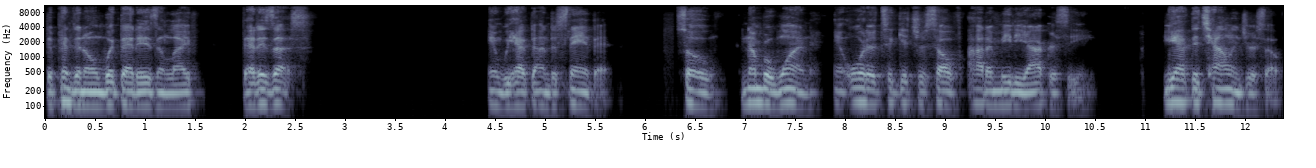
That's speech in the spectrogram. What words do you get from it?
depending on what that is in life, that is us. And we have to understand that. So, number one, in order to get yourself out of mediocrity, you have to challenge yourself.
